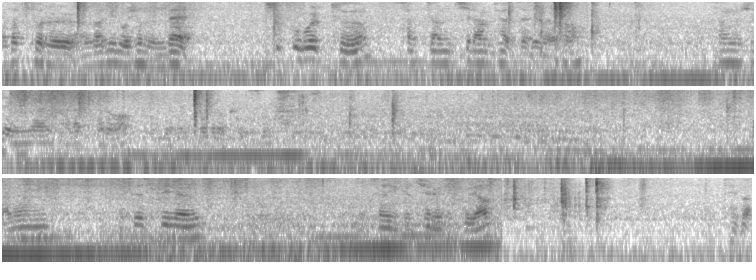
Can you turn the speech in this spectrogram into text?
어댑터를 안 가지고 오셨는데 19V 4.7A짜리라서 사무실에 있는 어댑터로 보도록 하겠습니다. 일단은 SSD는 무사히 교체를 했고요. 대박.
